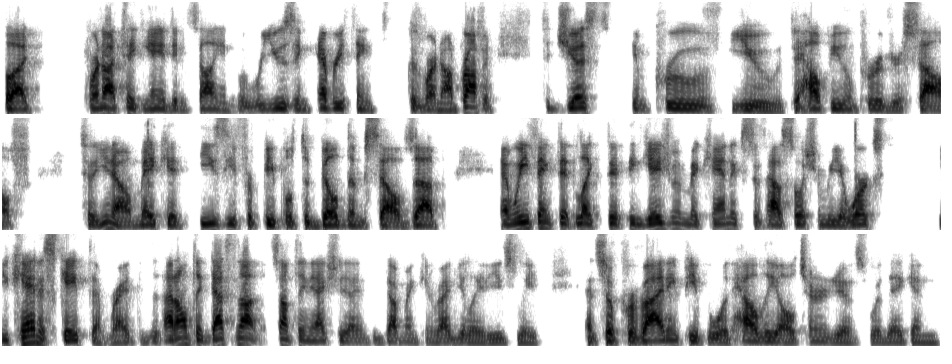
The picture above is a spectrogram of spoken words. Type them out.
but we're not taking anything and selling it. We're using everything because we're a nonprofit to just improve you, to help you improve yourself, to you know make it easy for people to build themselves up and we think that like the engagement mechanics of how social media works, you can't escape them, right? I don't think that's not something actually I think the government can regulate easily. And so providing people with healthy alternatives where they can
